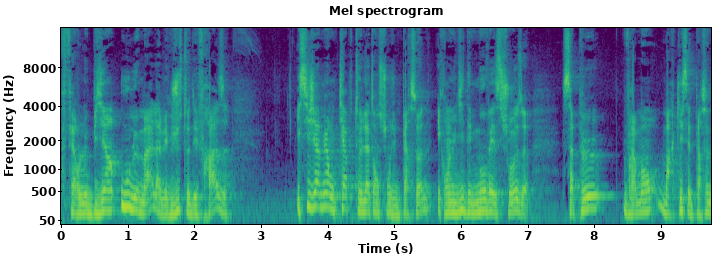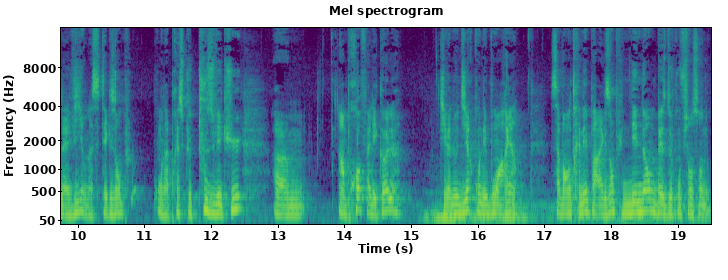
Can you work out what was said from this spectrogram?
faire le bien ou le mal avec juste des phrases. Et si jamais on capte l'attention d'une personne et qu'on lui dit des mauvaises choses, ça peut vraiment marquer cette personne à vie. On a cet exemple qu'on a presque tous vécu, euh, un prof à l'école qui va nous dire qu'on est bon à rien. Ça va entraîner par exemple une énorme baisse de confiance en nous.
